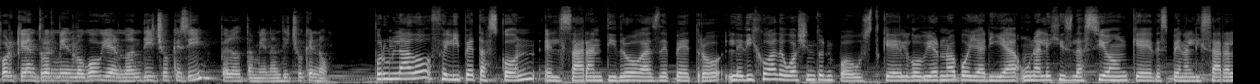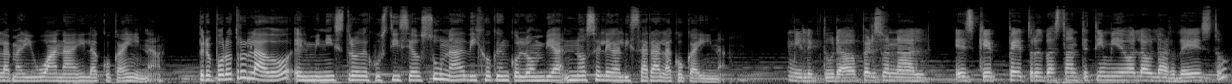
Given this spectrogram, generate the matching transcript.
porque dentro del mismo gobierno han dicho que sí, pero también han dicho que no. Por un lado, Felipe Tascón, el zar antidrogas de Petro, le dijo a The Washington Post que el gobierno apoyaría una legislación que despenalizara la marihuana y la cocaína. Pero por otro lado, el ministro de Justicia Osuna dijo que en Colombia no se legalizará la cocaína. Mi lectura personal es que Petro es bastante tímido al hablar de esto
